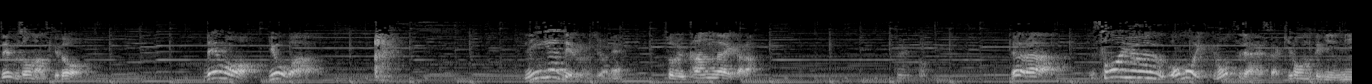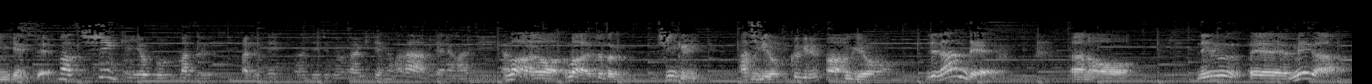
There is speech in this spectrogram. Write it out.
全部そうなんですけど、でも、要は、逃げてるんですよね。そういう考えから。というと。だから、そういう思いって持つじゃないですか、基本的に人間って。まあ、真剣によく、まず、あるよね。なんで自分が生きてるのかな、みたいな感じ。まあ、あの、まあちょっと、真剣にあ、区切ろう区切る？区切ろうで、なんで、あの、眠、えー目が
